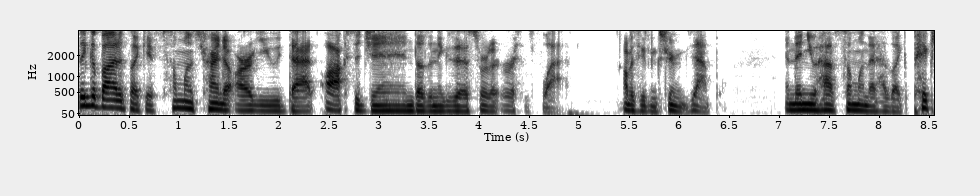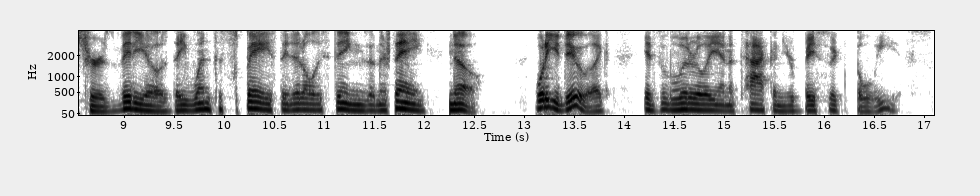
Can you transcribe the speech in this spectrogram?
Think about it as like if someone's trying to argue that oxygen doesn't exist or the earth is flat. Obviously, an extreme example. And then you have someone that has like pictures, videos, they went to space, they did all these things, and they're saying no. What do you do? Like, it's literally an attack on your basic beliefs.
